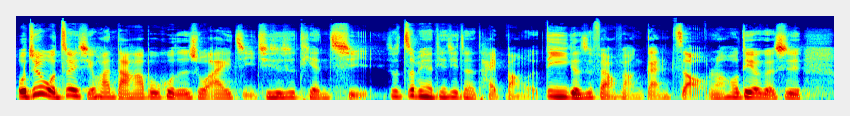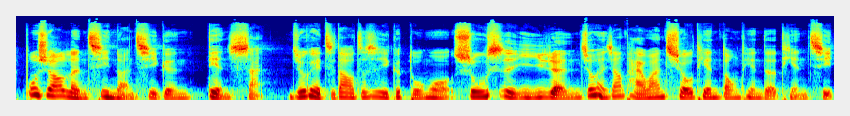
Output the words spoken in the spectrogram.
我觉得我最喜欢达哈布，或者是说埃及，其实是天气，就这边的天气真的太棒了。第一个是非常非常干燥，然后第二个是不需要冷气、暖气跟电扇。你就可以知道这是一个多么舒适宜人，就很像台湾秋天、冬天的天气。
